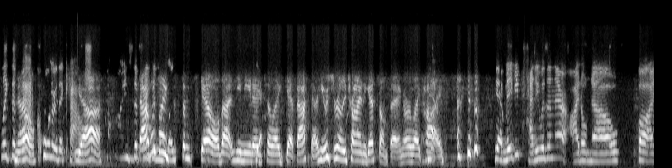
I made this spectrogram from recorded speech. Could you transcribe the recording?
like the No. back corner of the couch. Yeah. that was freaking, like, some skill that he needed Yeah. to like get back there. He was really trying to get something or like hide. yeah, maybe Penny was in there. I don't know, but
